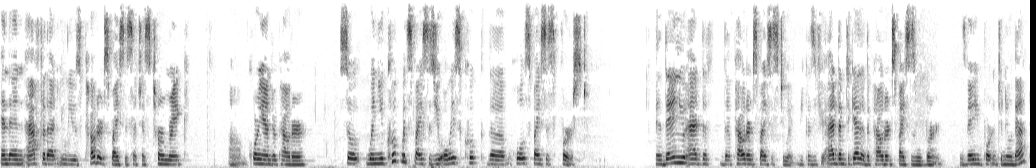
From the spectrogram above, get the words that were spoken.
and then after that you'll use powdered spices such as turmeric, um, coriander powder. So when you cook with spices, you always cook the whole spices first. And then you add the, the powdered spices to it because if you add them together, the powdered spices will burn. It's very important to know that.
